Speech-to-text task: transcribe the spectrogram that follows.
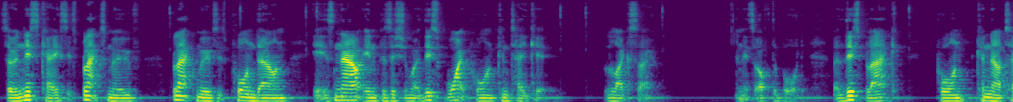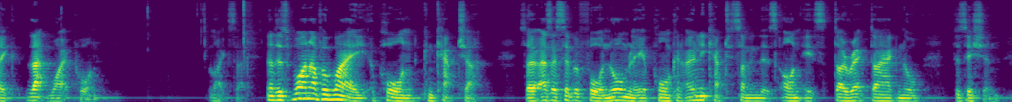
So in this case, it's black's move. Black moves its pawn down. It is now in position where this white pawn can take it, like so. And it's off the board. But this black pawn can now take that white pawn, like so. Now there's one other way a pawn can capture so as I said before, normally a pawn can only capture something that's on its direct diagonal position.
